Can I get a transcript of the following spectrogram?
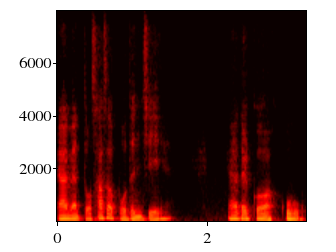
발매하면 또 사서 보든지 해야 될 것 같고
